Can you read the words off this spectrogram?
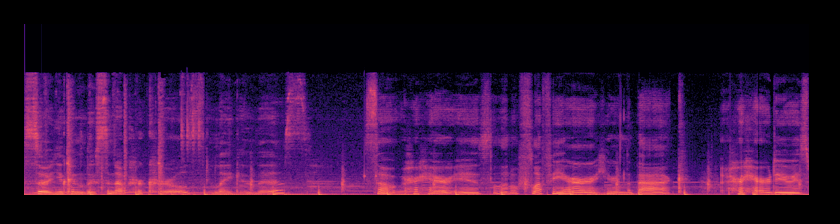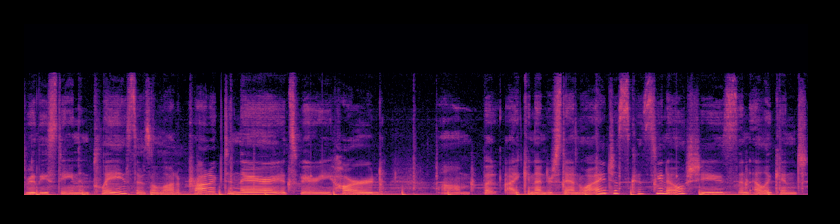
So you can loosen up her curls like this. So her hair is a little fluffier here in the back. Her hairdo is really staying in place. There's a lot of product in there. It's very hard, um, but I can understand why, just because, you know, she's an elegant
